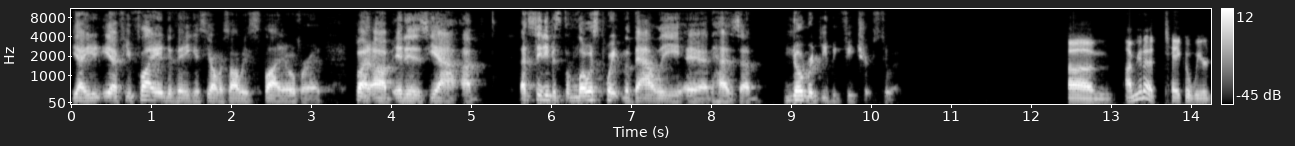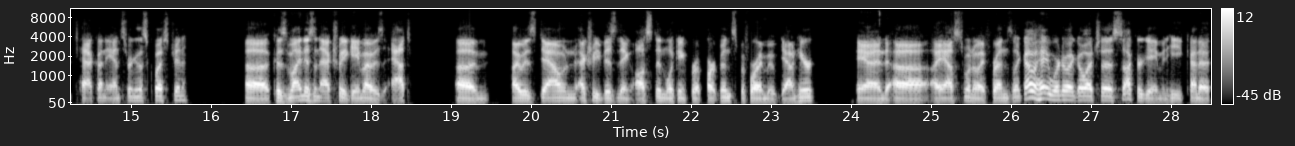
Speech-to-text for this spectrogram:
Yeah, you, yeah. If you fly into Vegas, you almost always fly over it. But um, it is, yeah. Um, that stadium is the lowest point in the valley and has um, no redeeming features to it. Um, I'm gonna take a weird tack on answering this question because uh, mine isn't actually a game I was at. Um, I was down actually visiting Austin, looking for apartments before I moved down here, and uh, I asked one of my friends, like, "Oh, hey, where do I go watch a soccer game?" And he kind of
